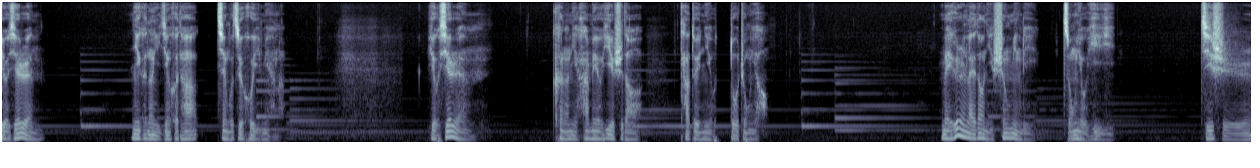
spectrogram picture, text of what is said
有些人，你可能已经和他见过最后一面了；有些人，可能你还没有意识到他对你有多重要。每个人来到你生命里，总有意义。即使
